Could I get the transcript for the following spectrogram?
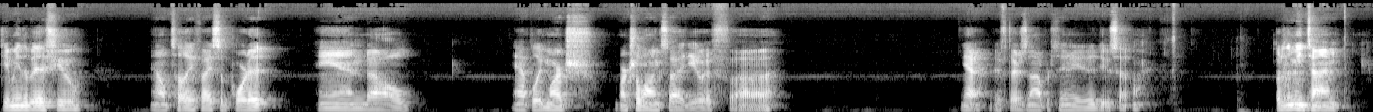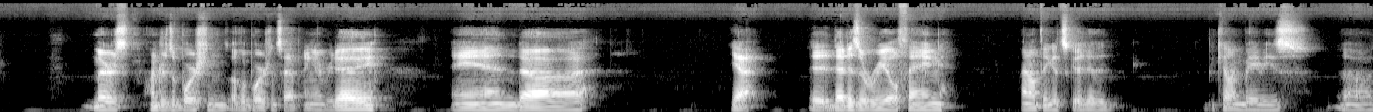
give me the issue, and I'll tell you if I support it, and I'll happily march march alongside you if, uh, yeah, if there's an opportunity to do so. But in the meantime, there's hundreds of abortions of abortions happening every day, and uh, yeah, it, that is a real thing. I don't think it's good to be killing babies uh,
